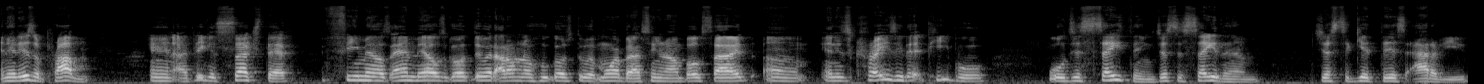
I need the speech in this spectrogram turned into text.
and it is a problem. And I think it sucks that females and males go through it. I don't know who goes through it more, but I've seen it on both sides. Um, and it's crazy that people will just say things just to say them, just to get this out of you.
